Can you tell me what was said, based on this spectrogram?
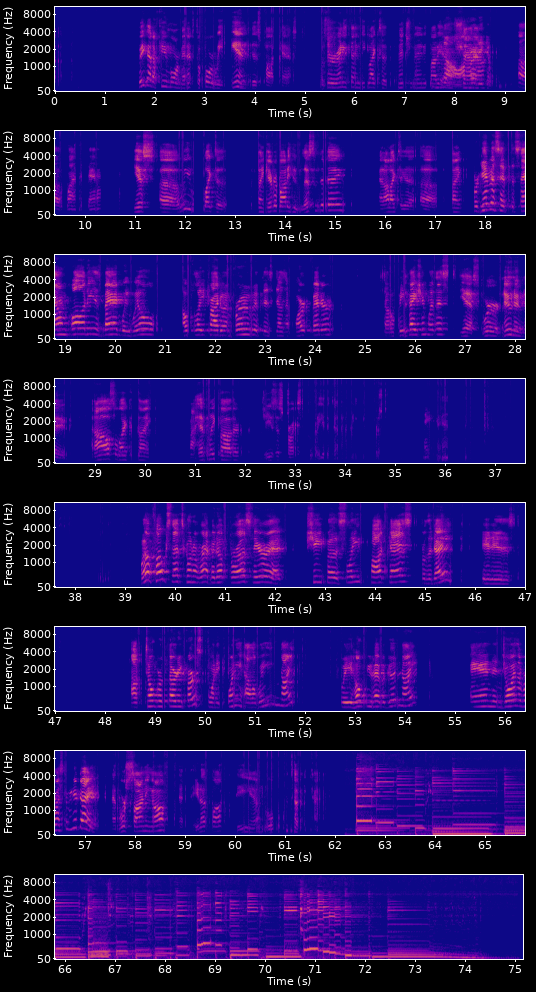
we got a few more minutes before we end this podcast. Was there anything you'd like to mention to anybody? No, I'm ready out? to uh, wind it down. Yes, uh, we would like to thank everybody who listened today, and I'd like to uh, thank. Forgive us if the sound quality is bad. We will hopefully try to improve if this doesn't work better. So be patient with us. Yes, we're new, new, new, and I also like to thank my heavenly Father, Jesus Christ, for what He has done for me. Amen. Well, folks, that's going to wrap it up for us here at Sheep Asleep podcast for the day. It is October 31st, 2020, Halloween night. We hope you have a good night and enjoy the rest of your day. And we're signing off at eight o'clock p.m. Louisville, time.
